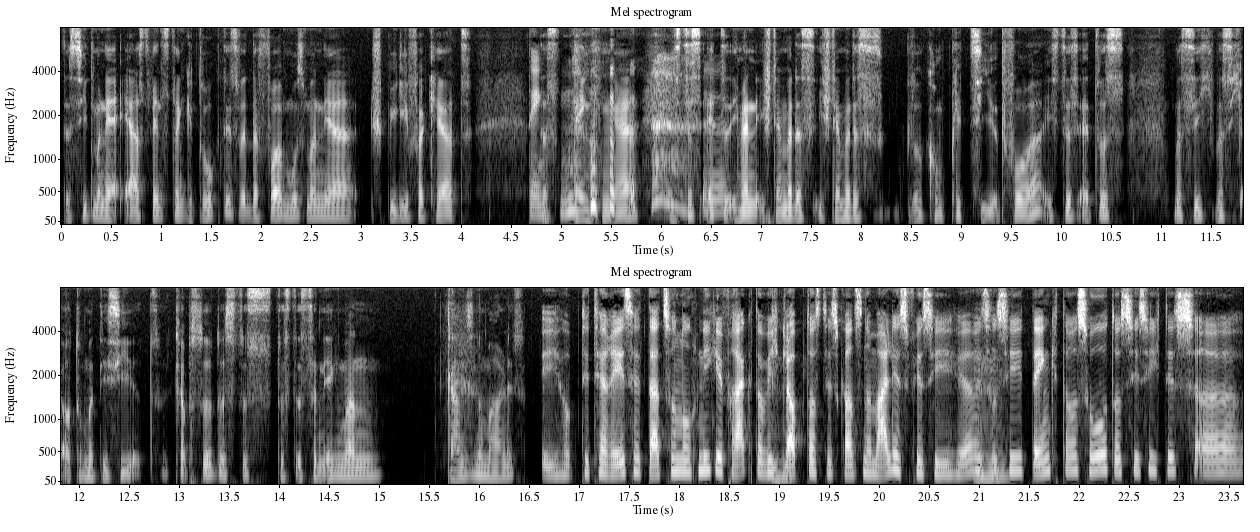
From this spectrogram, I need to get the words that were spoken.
das sieht man ja erst, wenn es dann gedruckt ist, weil davor muss man ja spiegelverkehrt denken. Das denken ja. Ist das etwas, ich meine, ich stelle mir, das, mir das ein bisschen kompliziert vor. Ist das etwas, was sich, was sich automatisiert? Glaubst du, dass das, dass das dann irgendwann ganz normal ist? Ich habe die Therese dazu noch nie gefragt, aber ich mhm. glaube, dass das ganz normal ist für sie. Ja? Also mhm. sie denkt da so, dass sie sich das äh,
